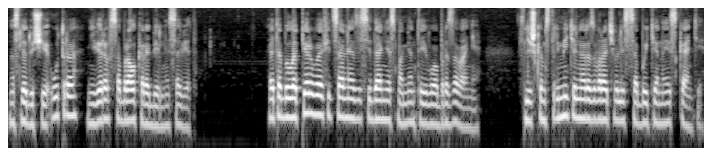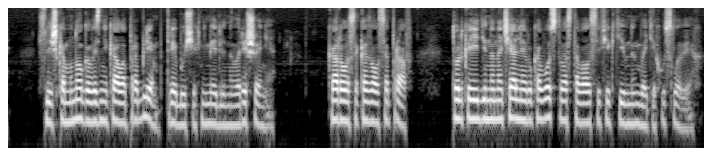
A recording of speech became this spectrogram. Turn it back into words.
На следующее утро Неверов собрал корабельный совет. Это было первое официальное заседание с момента его образования. Слишком стремительно разворачивались события на Исканте. Слишком много возникало проблем, требующих немедленного решения. Карлос оказался прав. Только единоначальное руководство оставалось эффективным в этих условиях.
